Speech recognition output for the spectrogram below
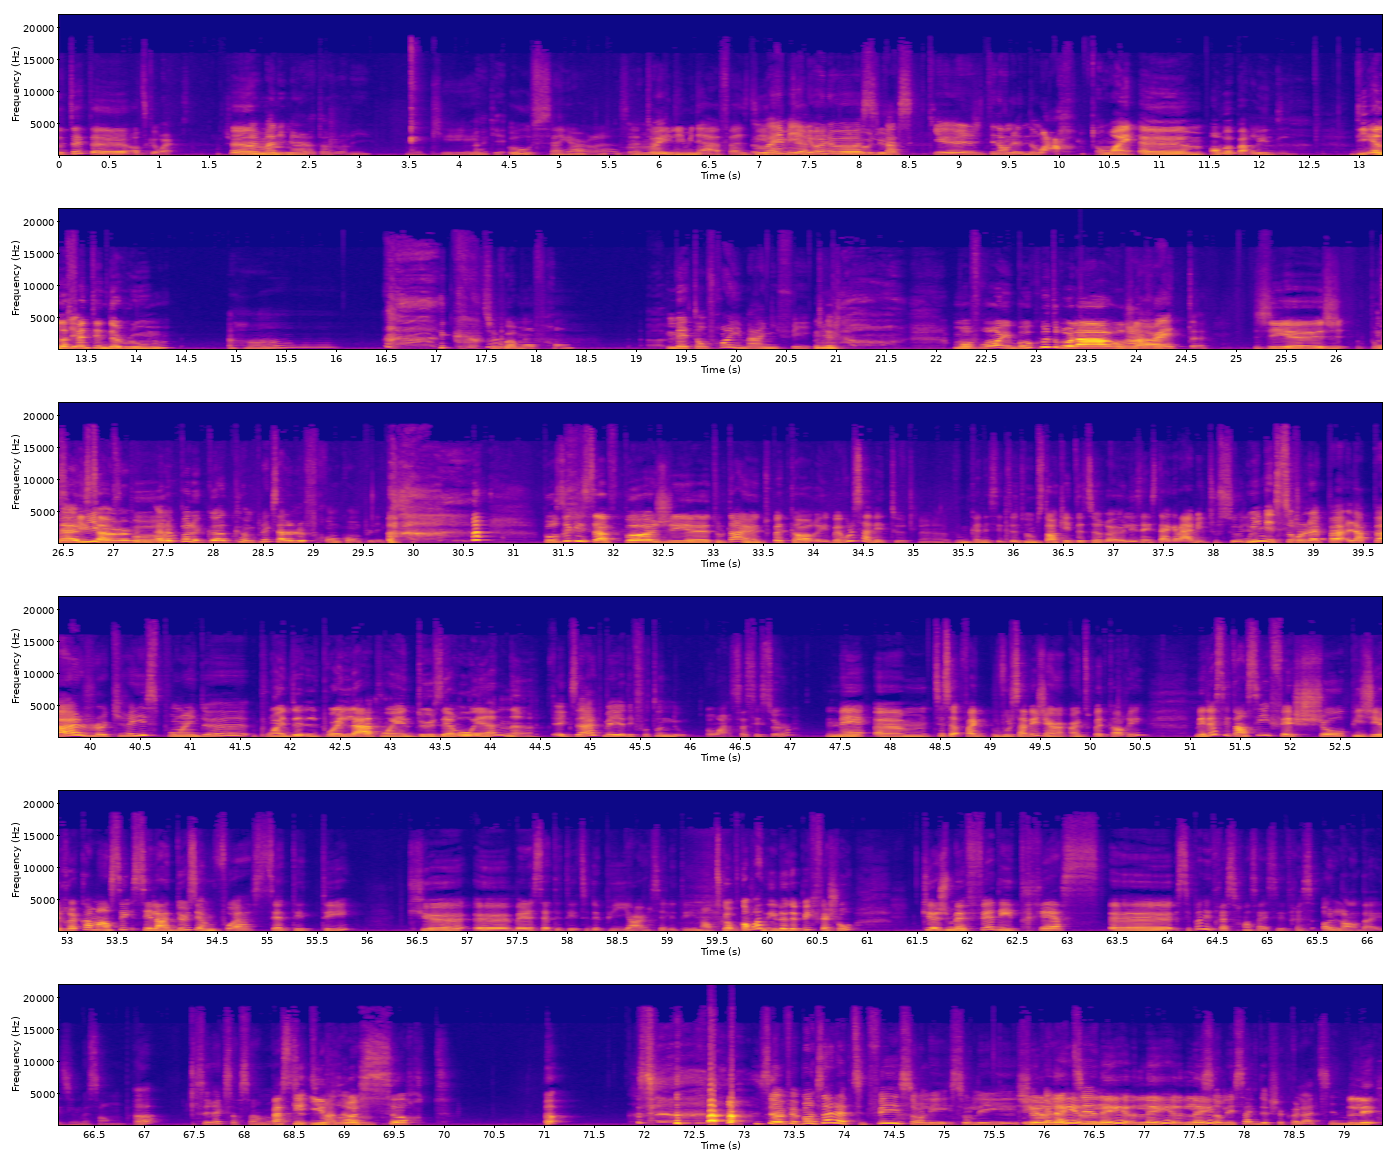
a peut-être. euh, en tout cas, ouais. Je vais ouvrir Euh, ma lumière, attends, je vois rien. Ok. Ok. Oh, Seigneur, hein? Ça t'a Ouais. illuminé à la face Ouais, mais là, directement, là, c'est parce que j'étais dans le noir. Ouais, euh, on va parler de The Elephant in the Room. Ah. Tu vois mon front. Mais ton front est magnifique. Mon front est beaucoup trop large. Arrête. J'ai, euh, pour ceux qui a savent un- pas, Elle a pas le god complexe, elle a le front complexe. pour ceux qui savent pas, j'ai euh, tout le temps un toupette carré. Ben vous le savez tout, là. vous me connaissez tout, vous me stalkez tout sur euh, les Instagram et tout ça. là. oui, mais sur le pa- la page Chris.2, Point de, point là, point 20n. exact, mais il y a des photos de nous. Ouais, ça c'est sûr. Mais, euh, c'est ça. Fait vous le savez, j'ai un, un toupette carré. Mais là, ces temps-ci, il fait chaud, puis j'ai recommencé. C'est la deuxième fois cet été que. euh, ben cet été, tu depuis hier, c'est l'été. Mais en tout cas, vous comprenez, là, depuis qu'il fait chaud, que je me fais des tresses. euh, c'est pas des tresses françaises, c'est des tresses hollandaises, il me semble. C'est vrai que ça ressemble. Parce qu'ils ressortent. Ça me fait penser à la petite fille sur les, sur les chocolatines. Sur les sacs de chocolatine. Les.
